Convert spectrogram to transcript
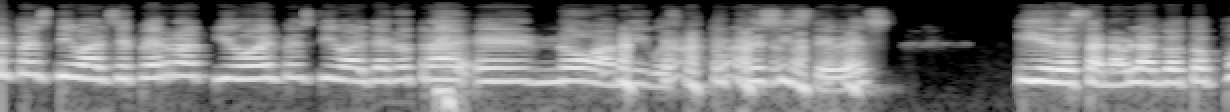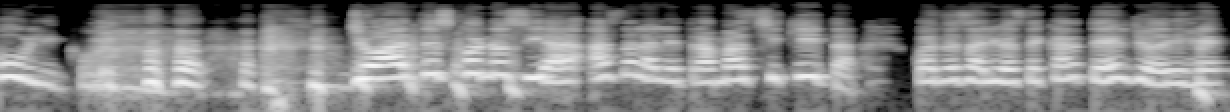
el festival se perrateó, el festival ya no trae, eh, no, amigo, es que tú creciste, ¿ves? Y le están hablando a todo público. Yo antes conocía hasta la letra más chiquita. Cuando salió este cartel, yo dije,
